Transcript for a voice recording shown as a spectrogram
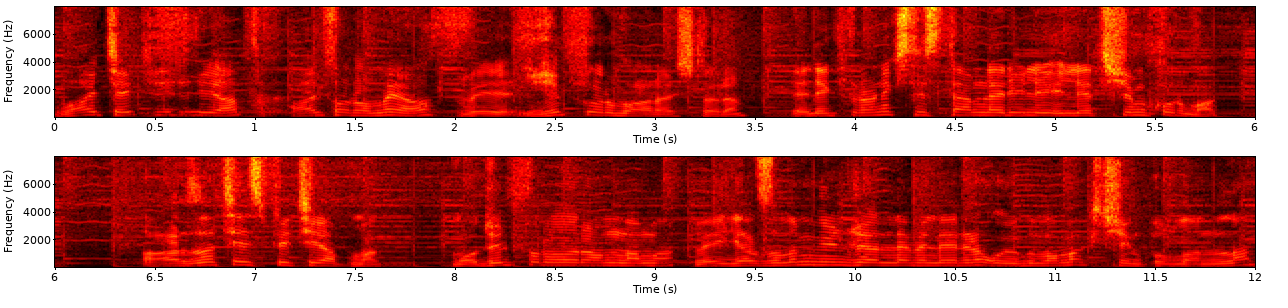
Vitek, Fiat, Alfa Romeo ve Jeep grubu araçların elektronik sistemleriyle iletişim kurmak, arıza tespiti yapmak, modül programlama ve yazılım güncellemelerini uygulamak için kullanılan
